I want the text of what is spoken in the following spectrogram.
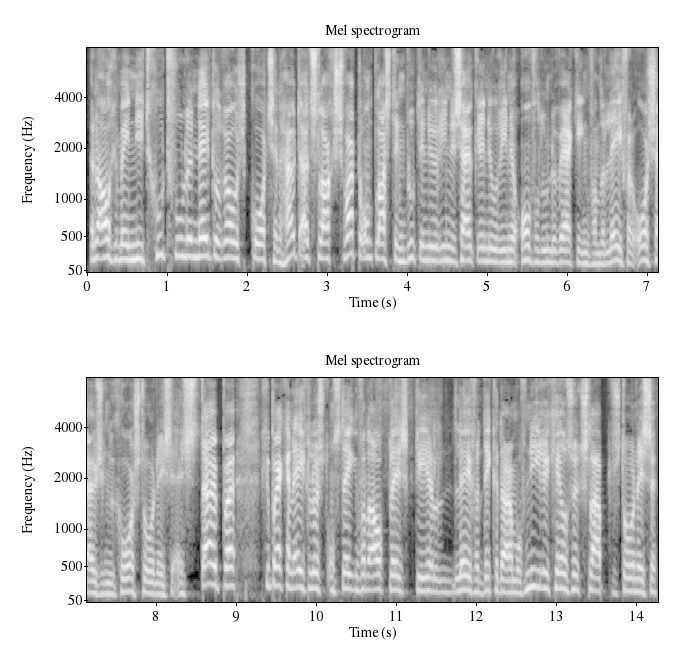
Een algemeen niet goed voelen, netelroos, koorts en huiduitslag, zwarte ontlasting, bloed in de urine, suiker in de urine, onvoldoende werking van de lever, oorsuizingen, gehoorstoornissen en stuipen, gebrek aan eetlust, ontsteking van de alvleesklier, lever, dikke darm of nieren, geelzucht, slaapstoornissen,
